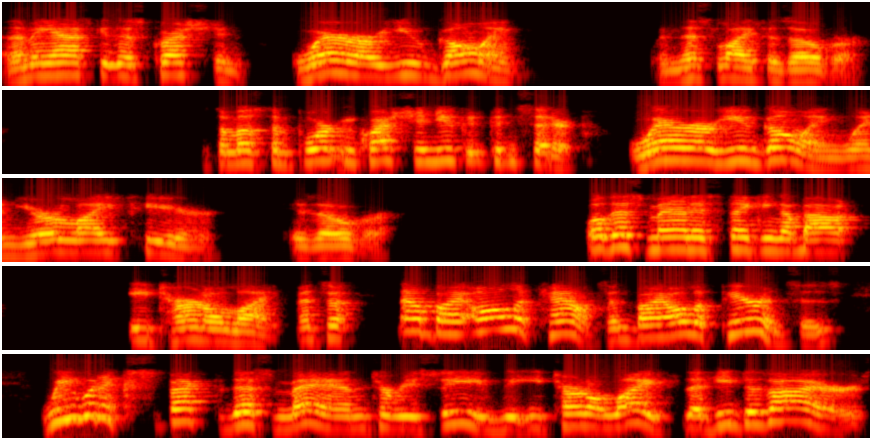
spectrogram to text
And let me ask you this question Where are you going when this life is over? It's the most important question you could consider. Where are you going when your life here is over? Well, this man is thinking about eternal life. And so now, by all accounts and by all appearances, we would expect this man to receive the eternal life that he desires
